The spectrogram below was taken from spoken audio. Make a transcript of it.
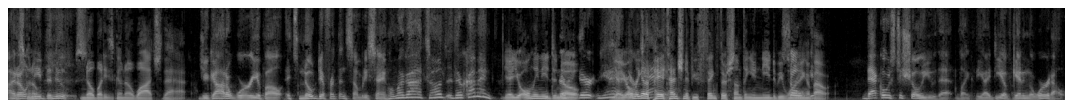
I don't gonna, need the news. Nobody's gonna watch that. You got to worry about it's no different than somebody saying, "Oh my God, so they're coming." Yeah, you only need to They're- know. they're- yeah, yeah, you're only gonna pay attention if you think there's something you need to be So worrying it- about. That goes to show you that, like, the idea of getting the word out,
